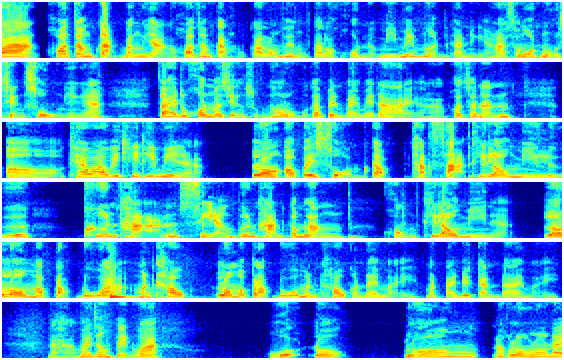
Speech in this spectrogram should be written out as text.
บ้างข้อจำกัดบางอย่าง ข้อจำกัดของการร้องเพลงของแต่ละคนมีไม่เหมือนกันอย่างเงี้ยค่ะสมมติหนูเสียงสูงอย่างเงี้ยจะให้ทุกคนมาเสียงสูงเท่าหนูมันก็เป็นไปไม่ได้ค่ะเพราะฉะนั้นแค่ว่าวิธีที่มีเนี่ย ลองเอาไปสวมกับทักษะที่เรามีหรือพื้นฐานเสียงพื้นฐานกำลังของที่เรามีเนี่ยแล้วลองมาปรับดูว่ามันเข้าลองมาปรับดูว่ามันเข้ากันได้ไหม มันไปด้วยกันได้ไหมนะคะ ไม่จำเป็นว่าโอ้ร้องร้องนักร้องร้องได้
